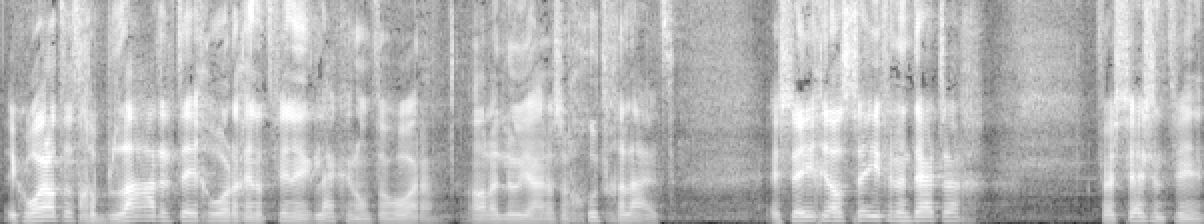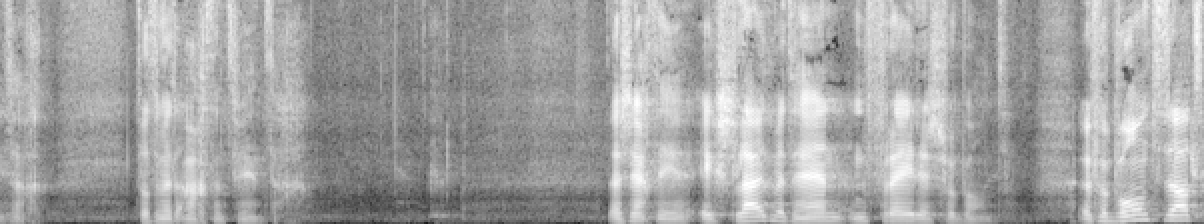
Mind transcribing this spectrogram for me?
Ik hoor altijd geblader tegenwoordig en dat vind ik lekker om te horen. Halleluja, dat is een goed geluid. Ezekiel 37, vers 26 tot en met 28. daar zegt de Heer, ik sluit met hen een vredesverbond. Een verbond dat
